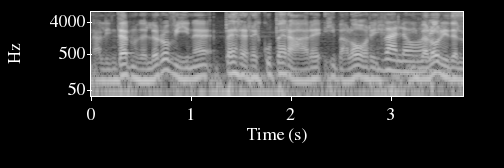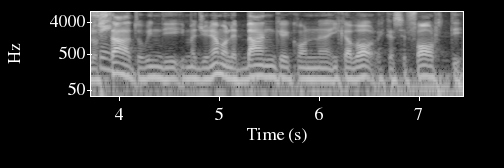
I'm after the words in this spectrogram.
all'interno delle rovine per recuperare i valori, valori i valori dello sì. Stato, quindi immaginiamo le banche con i cavolli, le casseforti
